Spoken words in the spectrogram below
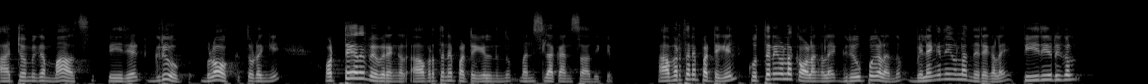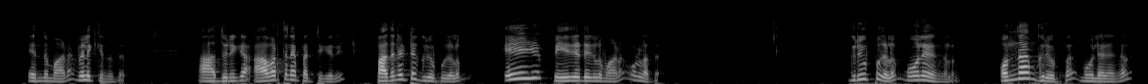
ആറ്റോമിക മാസ് പീരിയഡ് ഗ്രൂപ്പ് ബ്ലോക്ക് തുടങ്ങി ഒട്ടേറെ വിവരങ്ങൾ ആവർത്തന പട്ടികയിൽ നിന്നും മനസ്സിലാക്കാൻ സാധിക്കും. ആവർത്തന പട്ടികയിൽ കുത്തനെയുള്ള കോളങ്ങളെ ഗ്രൂപ്പുകളെന്നും വിലങ്ങനെയുള്ള നിരകളെ പീരീഡുകൾ എന്നുമാണ് വിളിക്കുന്നത്. ആധുനിക ആവർത്തന പട്ടികയിൽ പതിനെട്ട് ഗ്രൂപ്പുകളും ഏഴ് പീരീഡുകളുമാണ് ഉള്ളത്. ഗ്രൂപ്പുകളും മൂലകങ്ങളും. ഒന്നാം ഗ്രൂപ്പ് മൂലകങ്ങൾ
